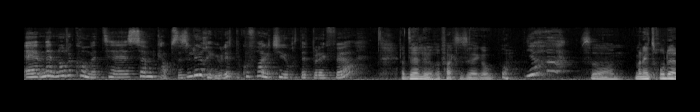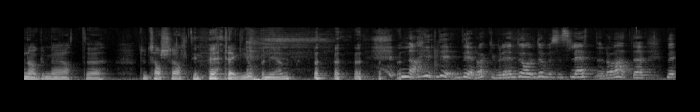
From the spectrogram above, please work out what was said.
men når det kommer til søvnkapsel, så lurer jeg jo litt på hvorfor har jeg ikke gjort det på deg før? Ja, Det lurer faktisk jeg òg på. Ja. Så, men jeg tror det er noe med at eh, du tar ikke alltid med deg jobben hjem. Nei, det, det er med det. Da, da er vi så slitne da, at eh, vi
